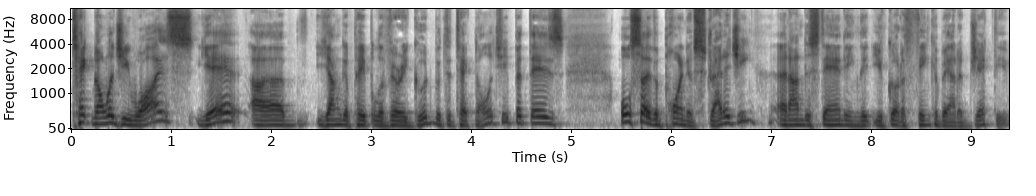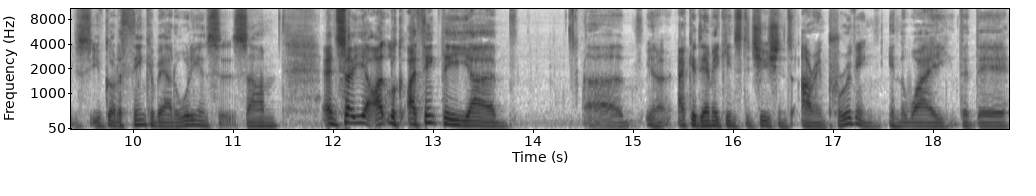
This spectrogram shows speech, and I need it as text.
technology wise, yeah, uh, younger people are very good with the technology, but there's also the point of strategy and understanding that you've got to think about objectives, you've got to think about audiences. Um, and so, yeah, I, look, I think the. Uh, uh, you know, academic institutions are improving in the way that they're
